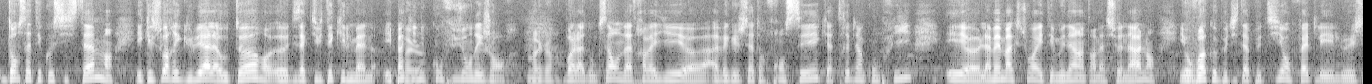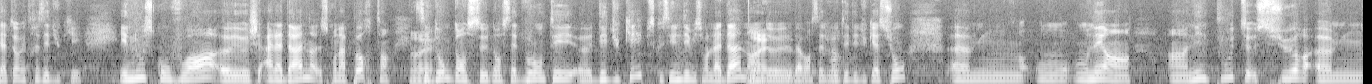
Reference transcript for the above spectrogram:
dans cet écosystème et qu'il soit régulé à la hauteur euh, des activités qu'il mène, et pas qu'il y ait une confusion des genres. Voilà, donc ça, on a travaillé euh, avec le législateur français qui a très bien compris et euh, la même action a été menée à l'international. Et on voit que petit à petit, en fait, les- le législateur est très éduqué. Et nous, ce qu'on voit euh, à la DAN, ce qu'on apporte, Ouais. c'est donc dans, ce, dans cette volonté euh, d'éduquer, puisque c'est une des missions de la DAN, hein, Ouais. de- d'avoir cette volonté d'éducation, euh, on, on est un, un input sur euh,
